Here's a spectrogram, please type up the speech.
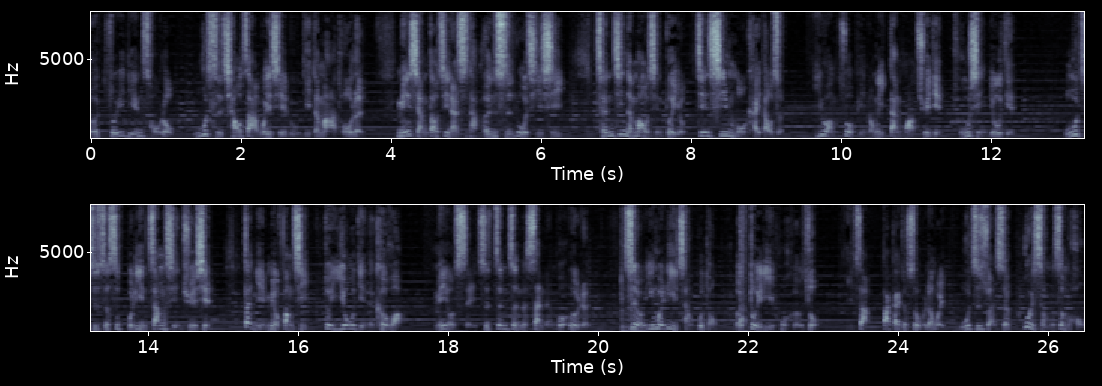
而嘴脸丑陋、无耻敲诈威胁鲁迪的马头人，没想到竟然是他恩师洛奇西，曾经的冒险队友兼心魔开导者。以往作品容易淡化缺点，凸显优点，无职则是不吝彰显缺陷，但也没有放弃对优点的刻画。没有谁是真正的善人或恶人，只有因为立场不同而对立或合作。以上大概就是我认为无职转生为什么这么红、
